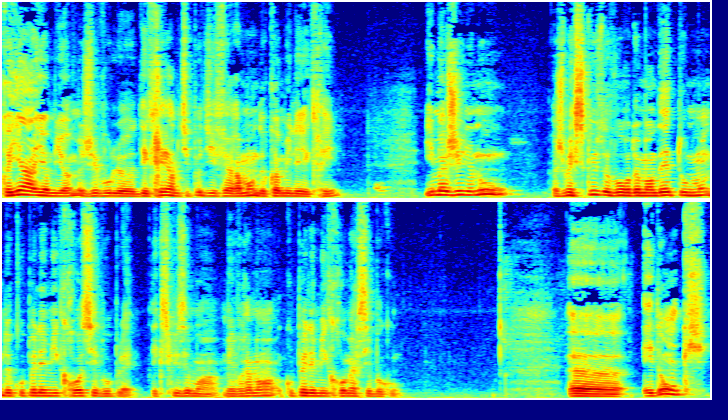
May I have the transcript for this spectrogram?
qu'il y a un yom-yom, je vais vous le décrire un petit peu différemment de comme il est écrit. Imaginez-nous je m'excuse de vous redemander tout le monde de couper les micros, s'il vous plaît. Excusez-moi, mais vraiment, coupez les micros, merci beaucoup. Euh, et donc,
